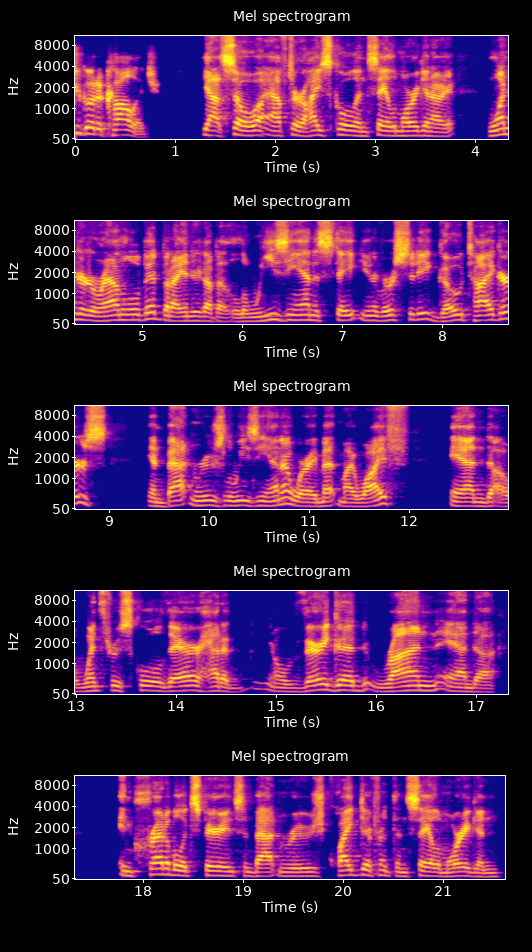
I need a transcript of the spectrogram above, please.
you go to college? Yeah. So after high school in Salem, Oregon, I wandered around a little bit, but I ended up at Louisiana State University, Go Tigers, in Baton Rouge, Louisiana, where I met my wife and uh, went through school there. Had a you know very good run and uh, incredible experience in Baton Rouge, quite different than Salem, Oregon.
